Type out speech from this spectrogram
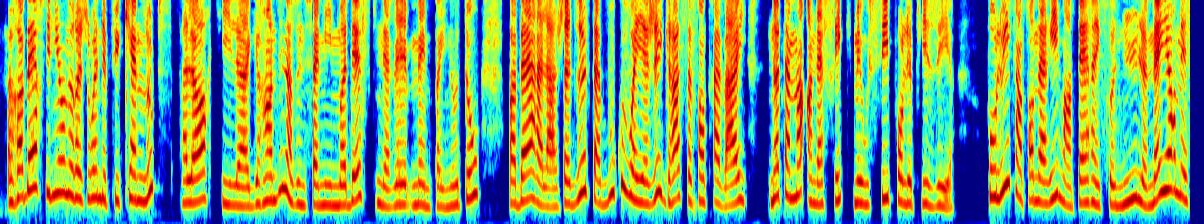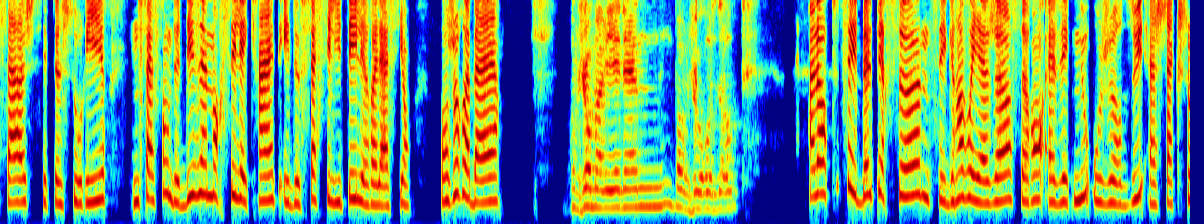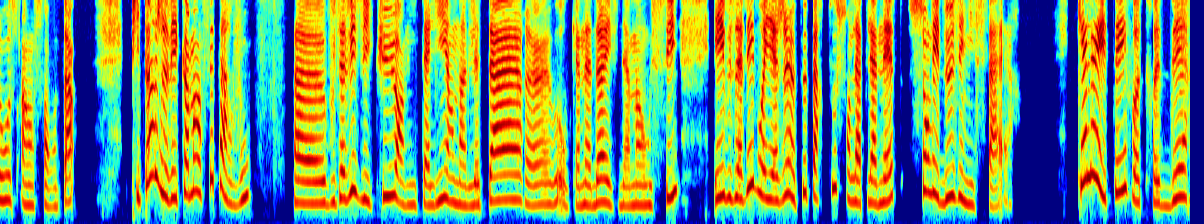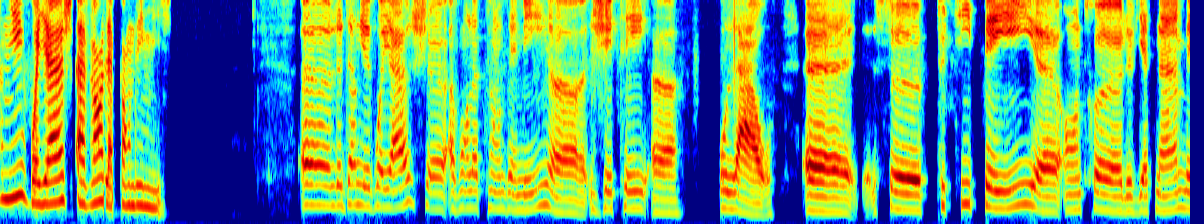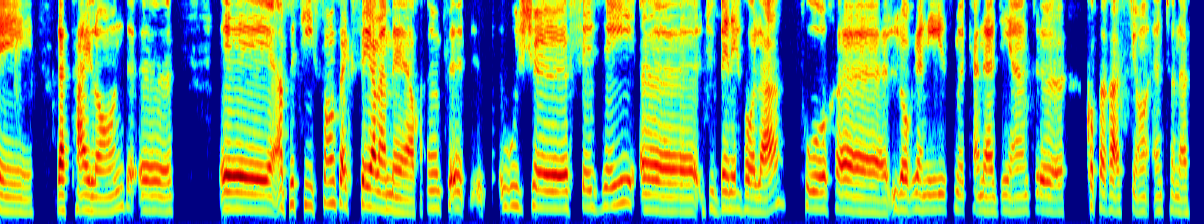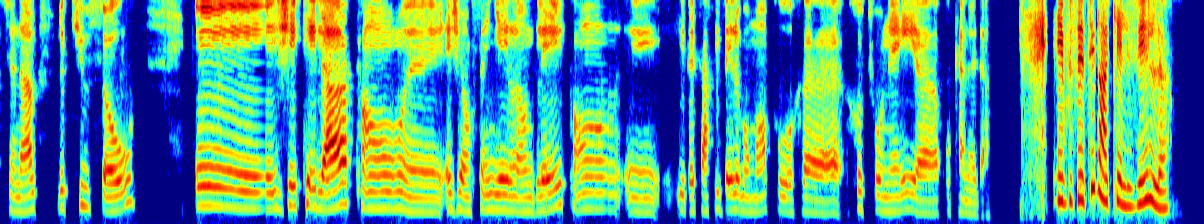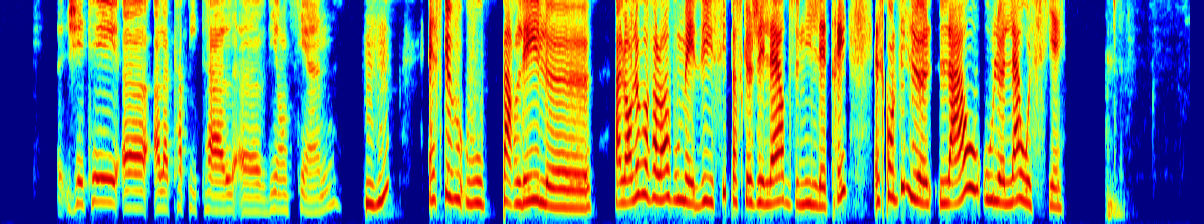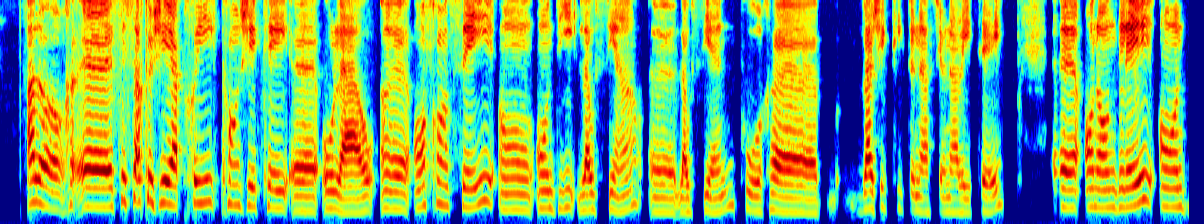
Robert Fillon nous rejoint depuis Kamloops alors qu'il a grandi dans une famille modeste qui n'avait même pas une auto. Robert, à l'âge adulte, a beaucoup voyagé grâce à son travail, notamment en Afrique, mais aussi pour le plaisir. Pour lui, quand on arrive en terre inconnue, le meilleur message, c'est un sourire, une façon de désamorcer les craintes et de faciliter les relations. Bonjour Robert. Bonjour Marie-Hélène, bonjour aux autres. Alors, toutes ces belles personnes, ces grands voyageurs seront avec nous aujourd'hui à chaque chose en son temps. Pipa, je vais commencer par vous. Euh, vous avez vécu en Italie, en Angleterre, euh, au Canada évidemment aussi, et vous avez voyagé un peu partout sur la planète, sur les deux hémisphères. Quel a été votre dernier voyage avant la pandémie? Euh, le dernier voyage euh, avant la pandémie, euh, j'étais au Laos, ce petit pays entre le Vietnam et la Thaïlande, et un petit sans accès à la mer, où je faisais du bénévolat pour l'organisme canadien de coopération internationale, le QSO, et j'étais là quand, euh, et j'ai enseigné l'anglais quand euh, il est arrivé le moment pour euh, retourner au Canada. Et vous étiez dans quelle ville? J'étais à la capitale Vientiane. Mm-hmm. Est-ce que vous, vous, parlez le... Alors là, il va falloir vous m'aider ici parce que j'ai l'air d'une illettrée. Est-ce qu'on dit le Lao ou le Laotien? Alors, euh, c'est ça que j'ai appris quand j'étais euh, au Laos. Euh, en français, on, dit laotien, laotienne pour l'adjectif de nationalité. en anglais, on,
